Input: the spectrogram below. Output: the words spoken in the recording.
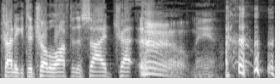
trying to get to trouble off to the side. Tra- oh, man.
